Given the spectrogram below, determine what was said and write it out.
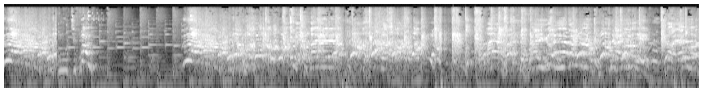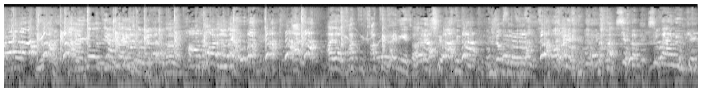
으아! 공공칠빵! 아 이건. 야야 아 이거 인정이죠. 바보 아니냐? 아나 같은 같은 타이밍에 저. 아니지 아니지. 늦었어 늦었어. 수강은 이렇게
